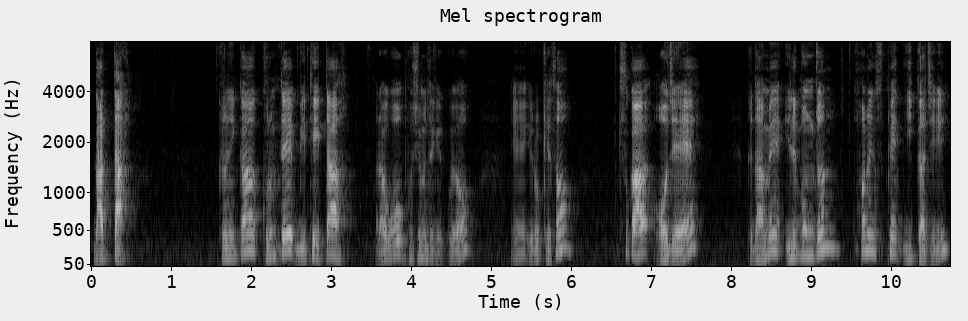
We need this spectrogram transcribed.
낮다. 그러니까 구름대 밑에 있다라고 보시면 되겠고요. 예, 이렇게 해서 추가 어제 그 다음에 일봉전 선행 스팬 2까지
